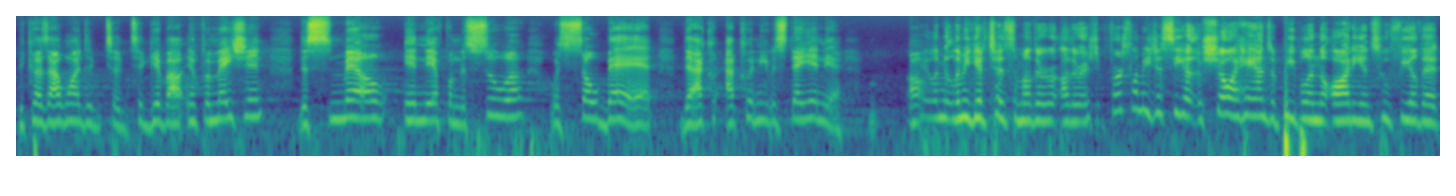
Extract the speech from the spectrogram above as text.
because I wanted to, to, to give out information. The smell in there from the sewer was so bad that I, I couldn't even stay in there. Uh, Okay, let me let me get to some other other issues. First, let me just see a show of hands of people in the audience who feel that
